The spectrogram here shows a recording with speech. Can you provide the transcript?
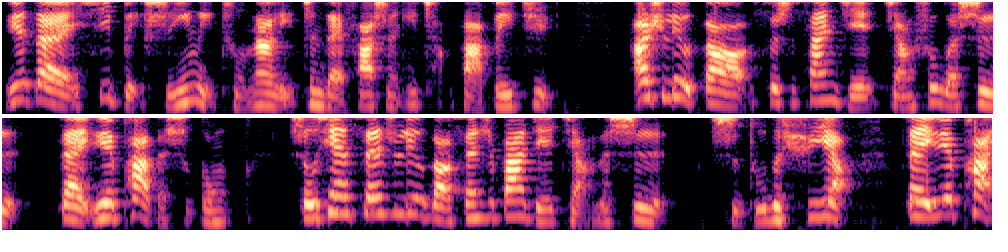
约在西北十英里处，那里正在发生一场大悲剧。二十六到四十三节讲述的是在约帕的施工。首先，三十六到三十八节讲的是。使徒的需要，在约帕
